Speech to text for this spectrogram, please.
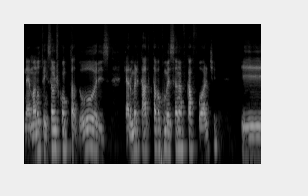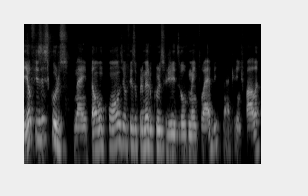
né, manutenção de computadores, que era um mercado que estava começando a ficar forte. E eu fiz esse curso, né? Então, com 11 eu fiz o primeiro curso de desenvolvimento web, né, que a gente fala,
